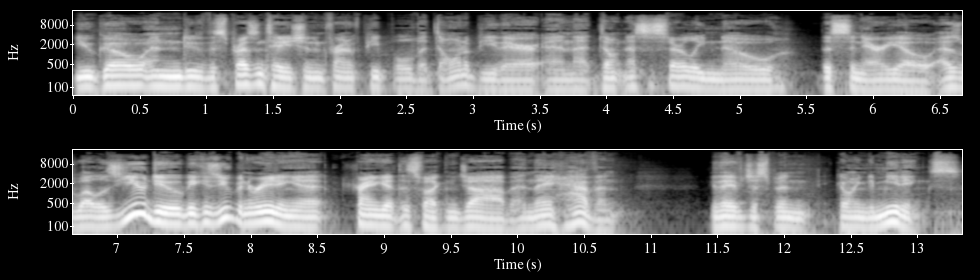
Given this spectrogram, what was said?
you go and do this presentation in front of people that don't want to be there and that don't necessarily know the scenario as well as you do because you've been reading it trying to get this fucking job and they haven't. They've just been going to meetings.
